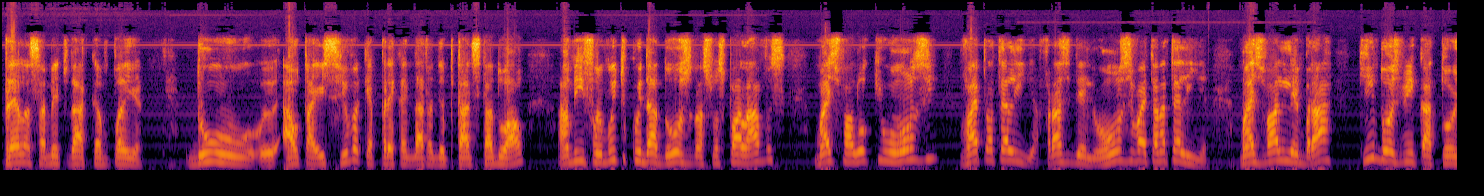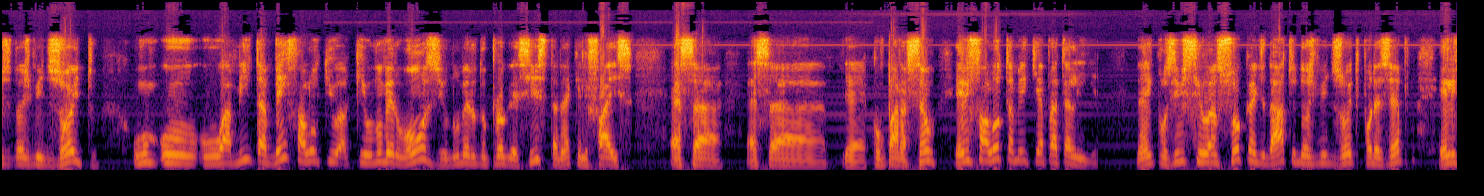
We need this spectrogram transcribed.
pré-lançamento da campanha do eh, Altair Silva, que é pré-candidato a deputado estadual, a mim foi muito cuidadoso nas suas palavras, mas falou que o 11 vai para a telinha. A frase dele, o 11 vai estar tá na telinha. Mas vale lembrar que em 2014 e 2018, o, o, o Amin também falou que, que o número 11, o número do progressista, né, que ele faz essa, essa é, comparação, ele falou também que ia para a telinha. né? inclusive se lançou candidato em 2018, por exemplo, ele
